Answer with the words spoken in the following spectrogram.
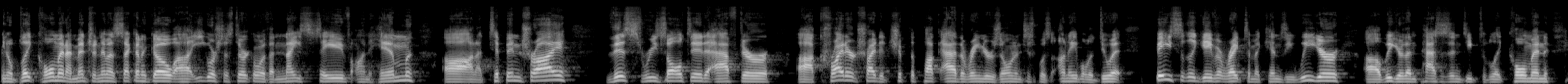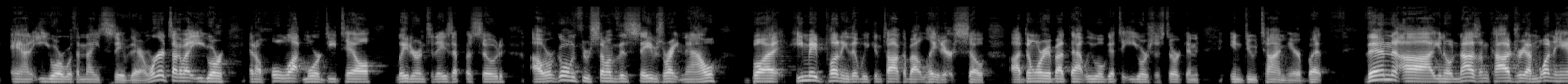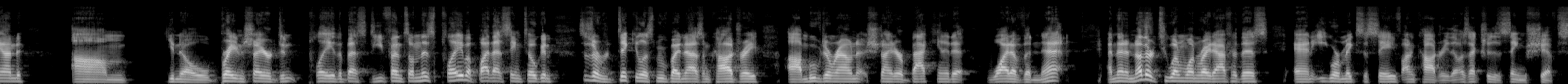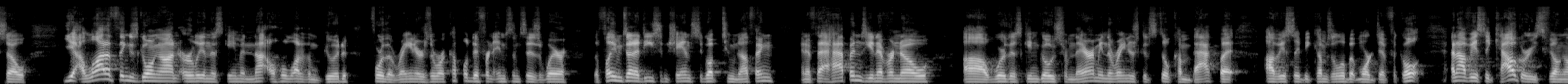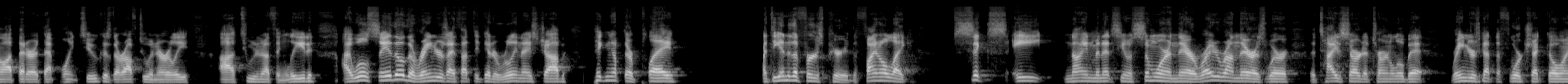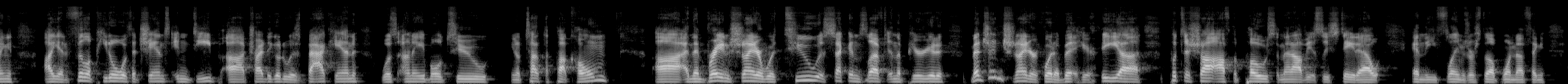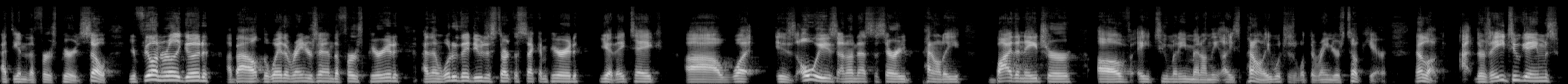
you know, Blake Coleman, I mentioned him a second ago. Uh, Igor Shesterkin with a nice save on him uh, on a tip in try. This resulted after uh, Kreider tried to chip the puck out of the Rangers zone and just was unable to do it. Basically, gave it right to Mackenzie Weegar. Uh, Weegar then passes in deep to Blake Coleman and Igor with a nice save there. And we're going to talk about Igor in a whole lot more detail later in today's episode. Uh, we're going through some of his saves right now, but he made plenty that we can talk about later. So uh, don't worry about that. We will get to Igor Shesterkin in due time here. But then, uh, you know, Nazem Kadri on one hand, um, you know, Braden Schneider didn't play the best defense on this play, but by that same token, this is a ridiculous move by Nazem Kadri. Uh, moved around Schneider, backhanded it wide of the net. And then another two on one right after this, and Igor makes a save on Kadri. That was actually the same shift. So, yeah, a lot of things going on early in this game, and not a whole lot of them good for the Rangers. There were a couple different instances where the Flames had a decent chance to go up to nothing, and if that happens, you never know uh, where this game goes from there. I mean, the Rangers could still come back, but obviously it becomes a little bit more difficult. And obviously, Calgary's feeling a lot better at that point too because they're off to an early uh, two to nothing lead. I will say though, the Rangers, I thought they did a really nice job picking up their play at the end of the first period. The final like six, eight, nine minutes, you know, somewhere in there, right around there is where the tide started to turn a little bit. Rangers got the forecheck going. I uh, had Chytil with a chance in deep, uh, tried to go to his backhand, was unable to, you know, tuck the puck home. Uh, and then Braden Schneider with two seconds left in the period. Mentioned Schneider quite a bit here. He uh, puts a shot off the post and then obviously stayed out, and the Flames are still up one nothing at the end of the first period. So you're feeling really good about the way the Rangers ended the first period. And then what do they do to start the second period? Yeah, they take uh, what is always an unnecessary penalty by the nature of a too many men on the ice penalty, which is what the Rangers took here. Now, look, there's 82 games.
